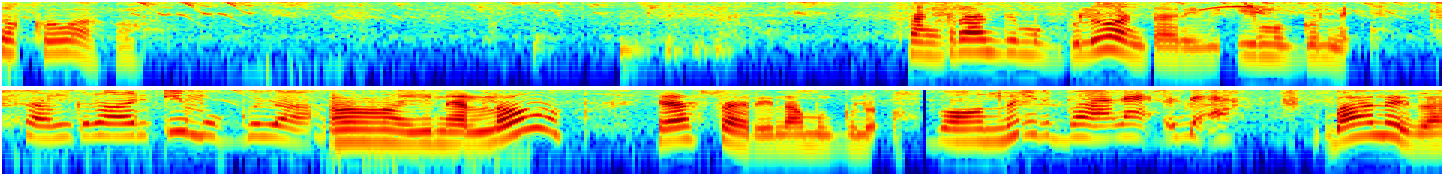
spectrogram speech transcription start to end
తక్కువ. సంక్రాంతి ముగ్గులు అంటారు ఇవి ఈ ముగ్గుల్ని. సంక్రాంతి ముగ్గుల? ఈ నెలలో వేస్తారు ఇలా ముగ్గులు. బాగుంది? ఇది బాగా బాగాలేదా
